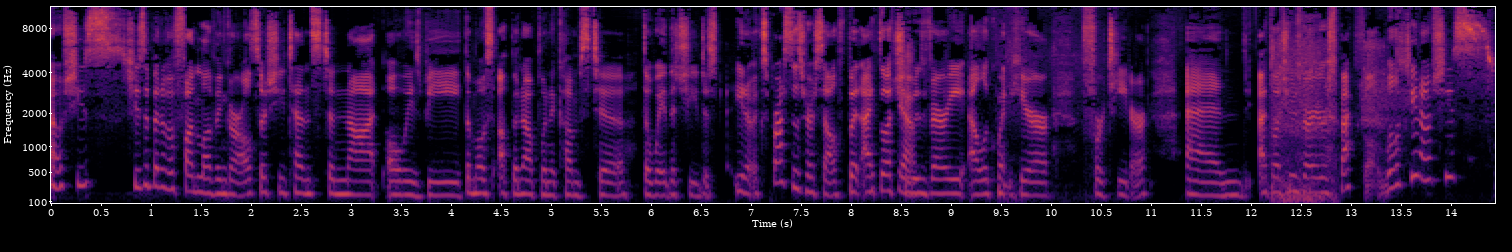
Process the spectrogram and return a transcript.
you know she's she's a bit of a fun loving girl so she tends to not always be the most up and up when it comes to the way that she just you know expresses herself but i thought she Yeah. was very eloquent here for teeter and i thought she was very respectful well you know she's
